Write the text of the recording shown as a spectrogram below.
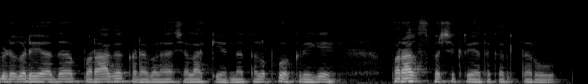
ಬಿಡುಗಡೆಯಾದ ಪರಾಗ ಕಣಗಳ ಶಲಾಕೆಯನ್ನು ತಲುಪುವ ಕ್ರಿಯೆಗೆ ಪರಾಗಸ್ಪರ್ಶ ಕ್ರಿಯೆ ಅಂತ ಕರೀತಾರೆ.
